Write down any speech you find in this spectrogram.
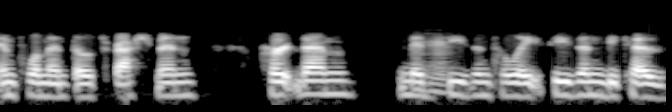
implement those freshmen hurt them mid season mm-hmm. to late season because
